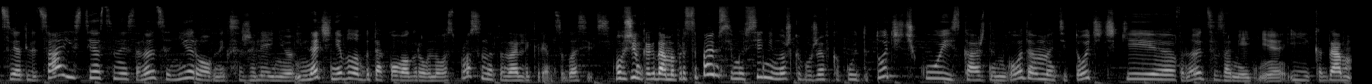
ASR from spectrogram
цвет лица, естественный, становится неровный, к сожалению. Иначе не было бы такого огромного спроса на тональный крем, согласитесь. В общем, когда мы просыпаемся, мы все немножко уже в какую-то точечку, и с каждым годом эти точечки становятся заметнее. И когда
